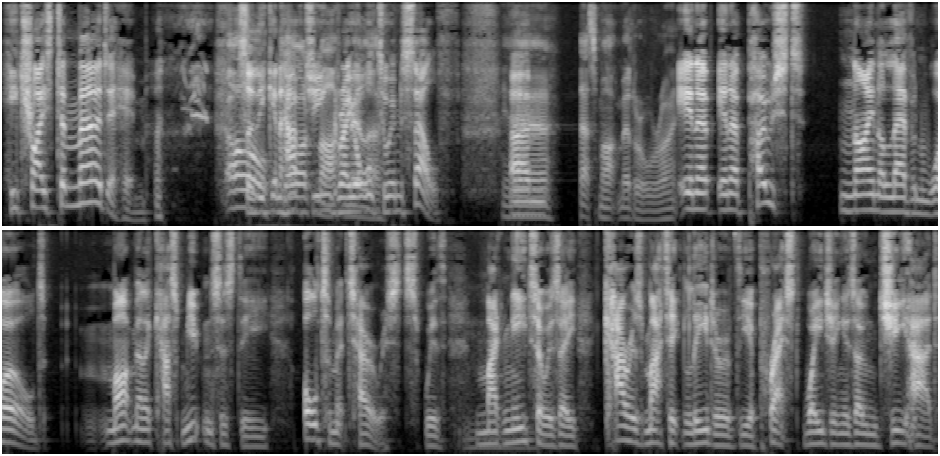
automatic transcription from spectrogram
he tries to murder him so he oh, can have Oh, Jean Mark Grey all to himself. Yeah, um, that's Mark Millar, all right. In a in a post 9/11 world, Mark Millar cast mutants as the ultimate terrorists, with Magneto as a charismatic leader of the oppressed, waging his own jihad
